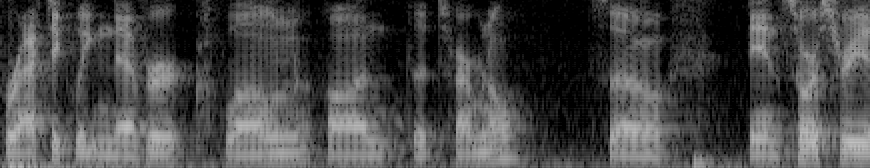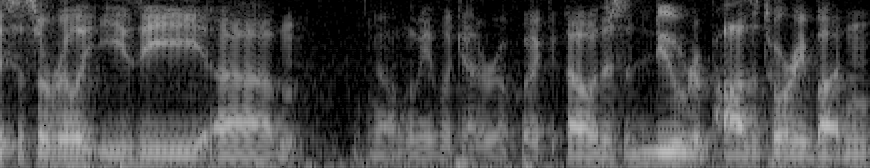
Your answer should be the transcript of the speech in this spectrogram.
practically never clone on the terminal, so in Source Tree, it's just a really easy. Um, oh, let me look at it real quick. Oh, there's a new repository button,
